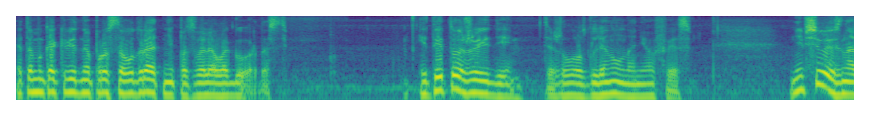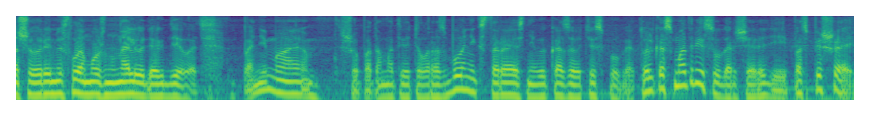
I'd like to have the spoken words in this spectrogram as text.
Этому, как видно, просто удрать не позволяла гордость. И ты тоже иди, тяжело взглянул на него Фесс. Не все из нашего ремесла можно на людях делать. Понимаю, шепотом ответил разбойник, стараясь не выказывать испуга. Только смотри, сударь Чародей, поспешай.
